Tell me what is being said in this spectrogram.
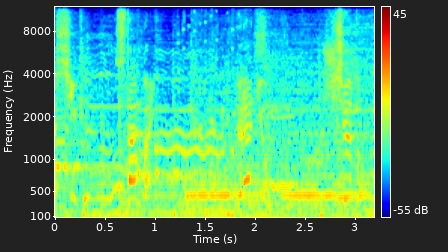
発進スタンバイグラディオンシュート。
